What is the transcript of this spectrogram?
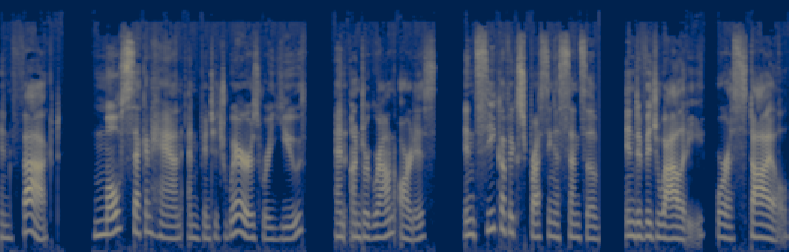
In fact, most secondhand and vintage wearers were youth and underground artists in seek of expressing a sense of individuality or a style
